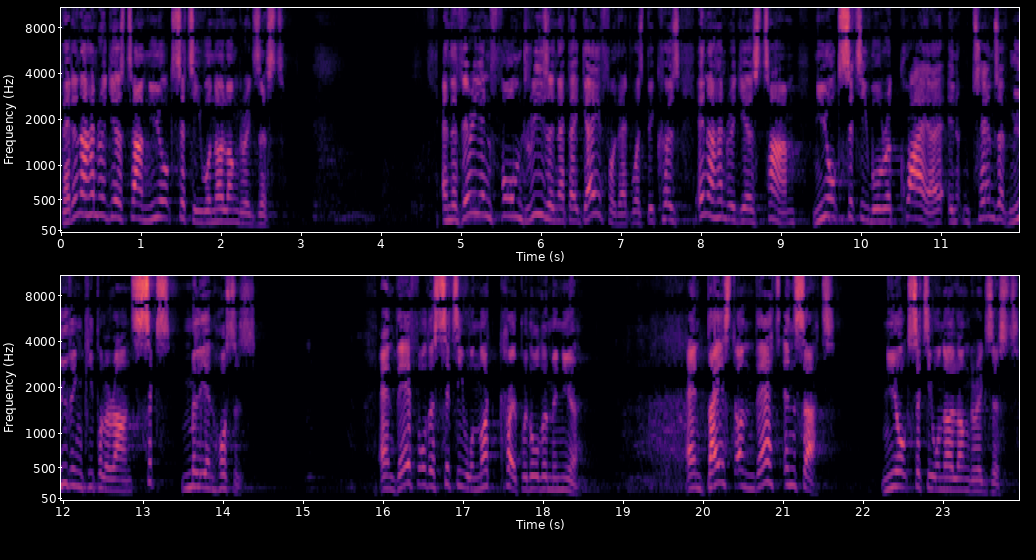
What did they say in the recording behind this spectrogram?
That in a hundred years' time, New York City will no longer exist. And the very informed reason that they gave for that was because in a hundred years' time, New York City will require, in, terms of moving people around, six million horses. And therefore, the city will not cope with all the manure. And based on that insight, New York City will no longer exist.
